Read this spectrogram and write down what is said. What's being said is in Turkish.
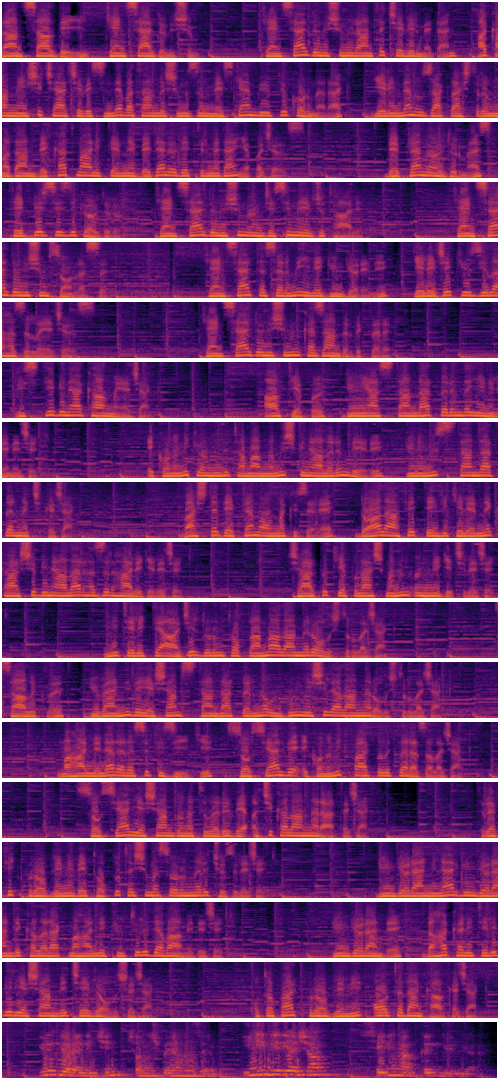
Rantsal değil, kentsel dönüşüm. Kentsel dönüşümü ranta çevirmeden, hak anlayışı çerçevesinde vatandaşımızın mesken büyüklüğü korunarak, yerinden uzaklaştırılmadan ve kat maliklerine bedel ödettirmeden yapacağız. Deprem öldürmez, tedbirsizlik öldürür. Kentsel dönüşüm öncesi mevcut hali. Kentsel dönüşüm sonrası. Kentsel tasarımı ile Güngören'i, gelecek yüzyıla hazırlayacağız. Kentsel dönüşümün kazandırdıkları. Riskli bina kalmayacak. Altyapı, dünya standartlarında yenilenecek. Ekonomik ömrünü tamamlamış binaların değeri, günümüz standartlarına çıkacak. Başta deprem olmak üzere, doğal afet tehlikelerine karşı binalar hazır hale gelecek. Çarpık yapılaşmanın önüne geçilecek. Nitelikli acil durum toplanma alanları oluşturulacak. Sağlıklı, güvenli ve yaşam standartlarına uygun yeşil alanlar oluşturulacak. Mahalleler arası fiziki, sosyal ve ekonomik farklılıklar azalacak. Sosyal yaşam donatıları ve açık alanlar artacak. Trafik problemi ve toplu taşıma sorunları çözülecek. Güngörenliler Güngören'de kalarak mahalle kültürü devam edecek. Güngören'de daha kaliteli bir yaşam ve çevre oluşacak. Otopark problemi ortadan kalkacak. Güngören için çalışmaya hazırım. İyi bir yaşam senin hakkın Güngören.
